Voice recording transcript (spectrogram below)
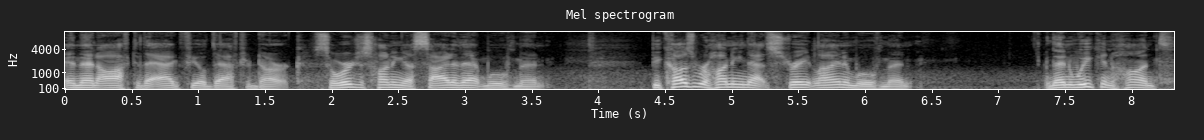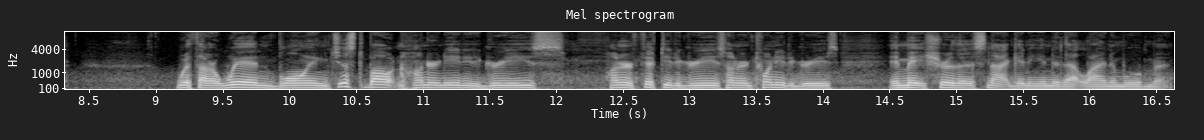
and then off to the ag fields after dark. So we're just hunting a side of that movement. Because we're hunting that straight line of movement, then we can hunt with our wind blowing just about 180 degrees, 150 degrees, 120 degrees, and make sure that it's not getting into that line of movement.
